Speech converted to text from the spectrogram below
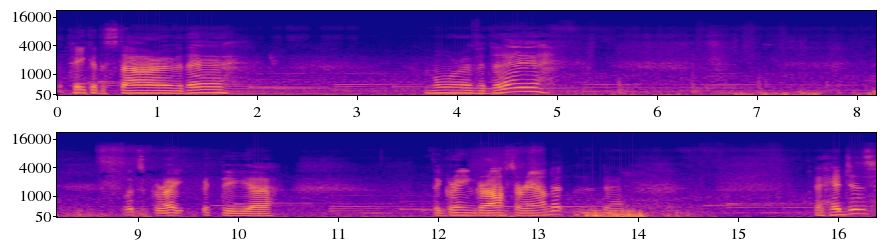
the peak of the star over there. More over there. Looks great with the uh, the green grass around it and uh, the hedges.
